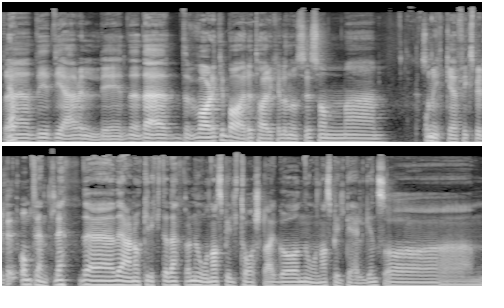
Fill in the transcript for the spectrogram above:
Det, Ja. de, de er veldig det, det er, Var det ikke bare Tariq Elenussi som, eh, som ikke fikk spilt inn? Omtrentlig. Det, det er nok riktig, det. For noen har spilt torsdag, og noen har spilt i helgen, så um,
